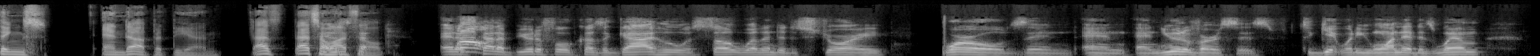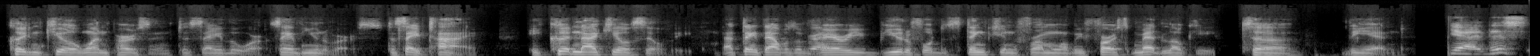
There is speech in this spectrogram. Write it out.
things end up at the end. That's that's how And I felt. And Well- it's kind of beautiful because a guy who was so willing to destroy worlds and and and universes to get what he wanted at his whim couldn't kill one person to save the world, save the universe, to save time. He could not kill Sylvie. I think that was a Right. very beautiful distinction from when we first met Loki to the end. Yeah, this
